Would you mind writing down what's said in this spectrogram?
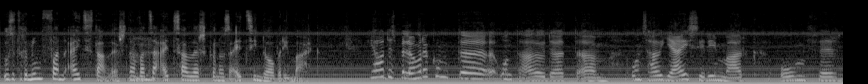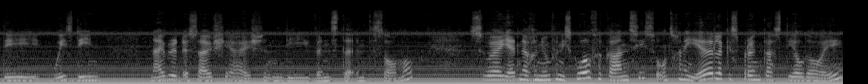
ons het genoem van uitstallers. Nou watse uitstallers kan ons uitsien daar by die mark? Ja, dis belangrik om te onthou dat um, ons hou juis hierdie mark om vir die Westdene Neighborhood Association die winste in te samel. So jy het nou genoem van die skoolvakansie, so ons gaan 'n heerlike springkasteel daar hê.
